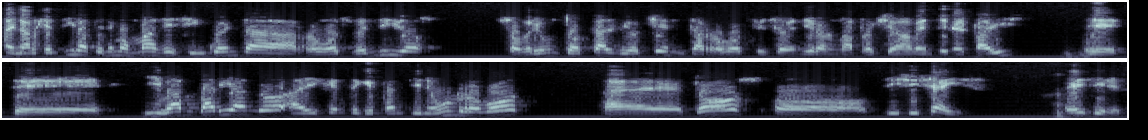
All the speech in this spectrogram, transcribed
en Argentina tenemos más de 50 robots vendidos, sobre un total de 80 robots que se vendieron aproximadamente en el país. Este, y van variando, hay gente que tiene un robot, eh, dos o 16 es decir,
